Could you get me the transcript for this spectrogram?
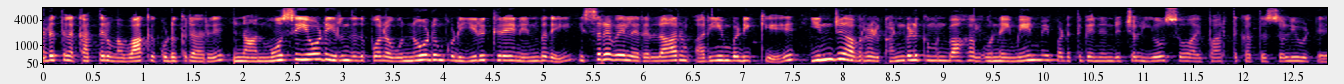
இடத்துல கத்தர் வாக்கு கொடுக்கிறாரு. நான் மோசையோடு இருந்தது போல உன்னோடும் கூட இருக்கிறேன் என்பதை இஸ்ரவேலர் எல்லாரும் அறியும்படிக்கு இன்று அவர்கள் கண்களுக்கு முன்பாக உன்னை மேன்மைப்படுத்துவேன் என்று சொல்லி யோசுவாவை பார்த்து கத்தர் சொல்லிவிட்டு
